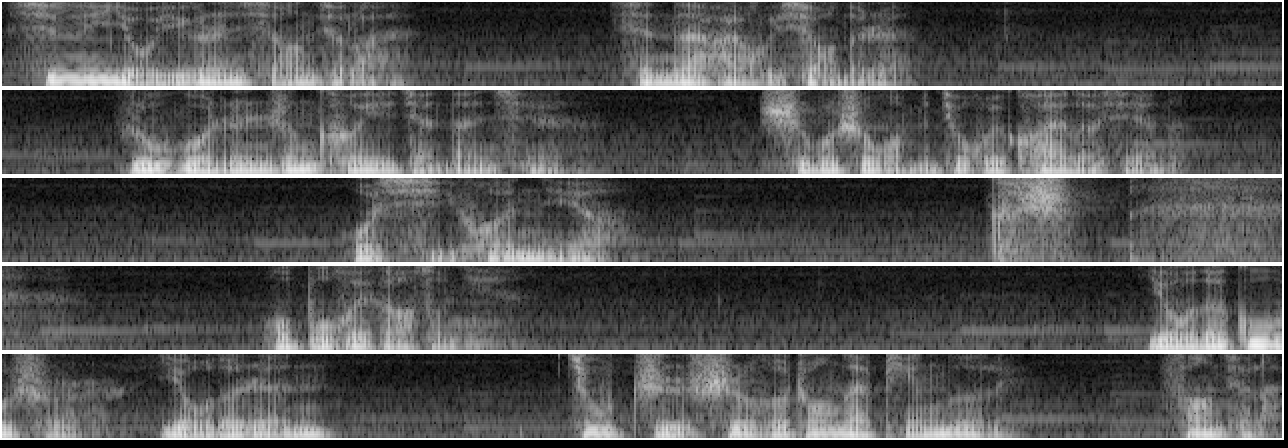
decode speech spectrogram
心里有一个人想起来。现在还会笑的人，如果人生可以简单些，是不是我们就会快乐些呢？我喜欢你啊，可是我不会告诉你。有的故事，有的人，就只适合装在瓶子里，放起来，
